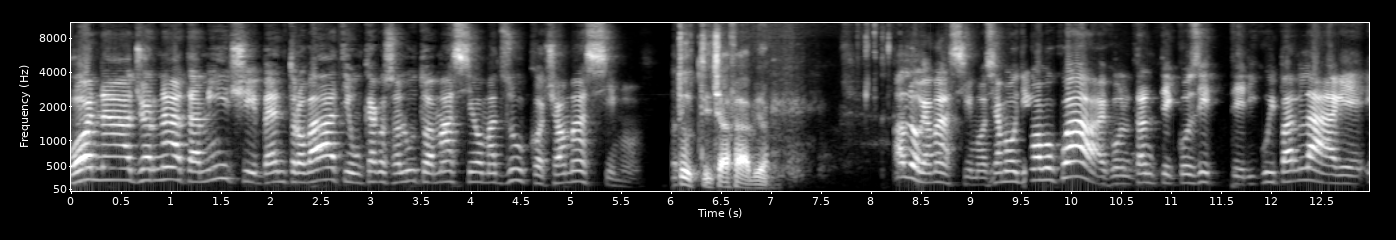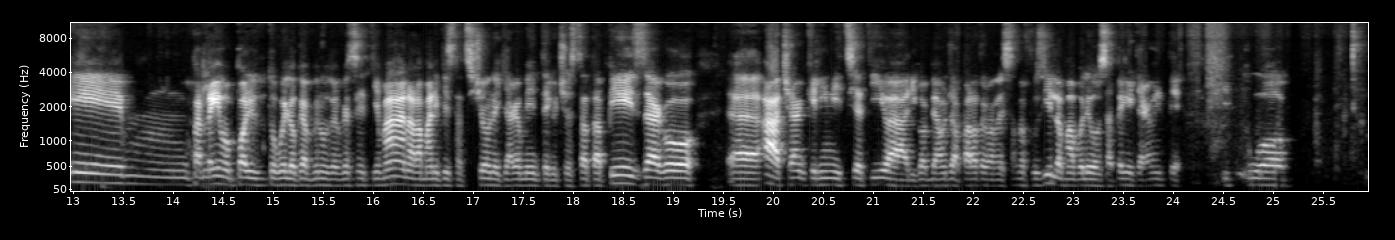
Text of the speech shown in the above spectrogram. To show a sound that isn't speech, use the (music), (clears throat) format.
Buona giornata amici, bentrovati, un caro saluto a Massimo Mazzucco, ciao Massimo. a tutti, ciao Fabio. Allora Massimo, siamo di nuovo qua con tante cosette di cui parlare e mh, parleremo un po' di tutto quello che è avvenuto in questa settimana, la manifestazione chiaramente che c'è stata a Pesaro, eh, ah c'è anche l'iniziativa di cui abbiamo già parlato con Alessandro Fusillo, ma volevo sapere chiaramente il tuo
